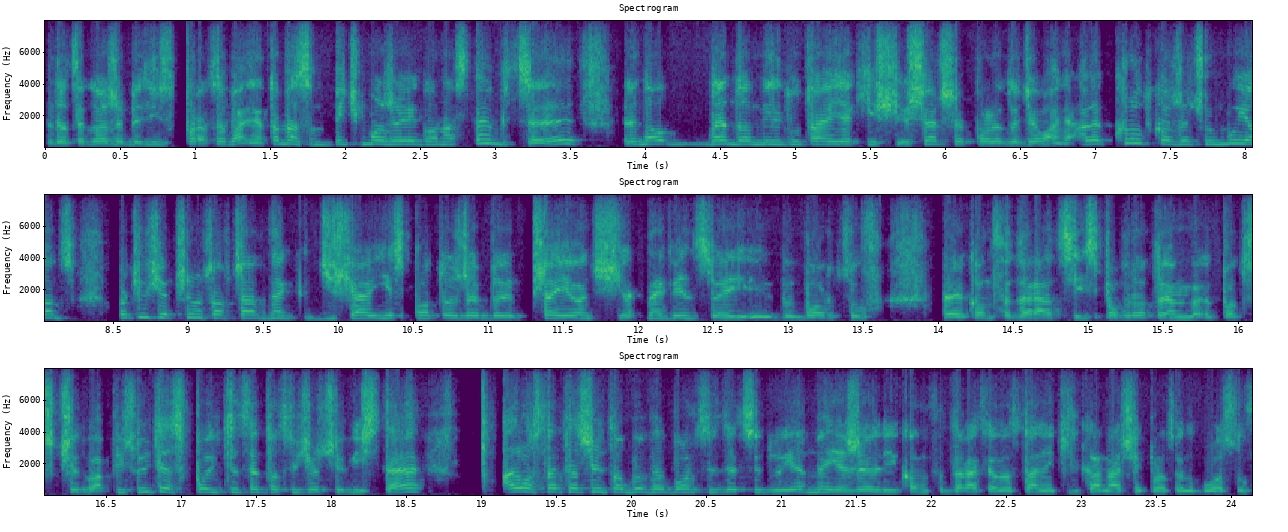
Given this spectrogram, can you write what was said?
do tego, żeby z nim współpracowali. Natomiast być może jego następcy no, będą mieli tutaj jakieś szersze pole do działania. Ale krótko rzecz ujmując, oczywiście Przemysław Czarnek dzisiaj jest po to, żeby przejąć jak najwięcej wyborców Konfederacji z powrotem pod skrzydła PiSu i to jest w polityce dosyć oczywiste. Ale ostatecznie to my wyborcy zdecydujemy. Jeżeli Konfederacja dostanie kilkanaście procent głosów,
